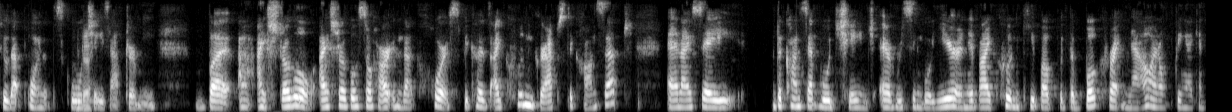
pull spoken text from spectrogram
to that point that the school Okay. chase after me. But I, I struggle, I struggle so hard in that course because I couldn't grasp the concept. And I say the concept would change every single year. And if I couldn't keep up with the book right now, I don't think I can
